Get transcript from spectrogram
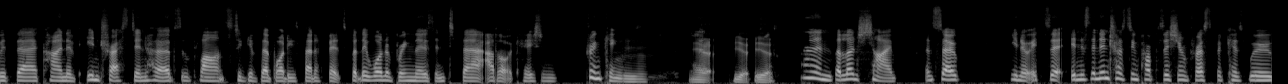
with their kind of interest in herbs and plants to give their bodies benefits, but they want to bring those into their adult occasion drinking. Mm. Yeah, yeah, yeah. And the lunchtime. And so, you know, it's a it's an interesting proposition for us because we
